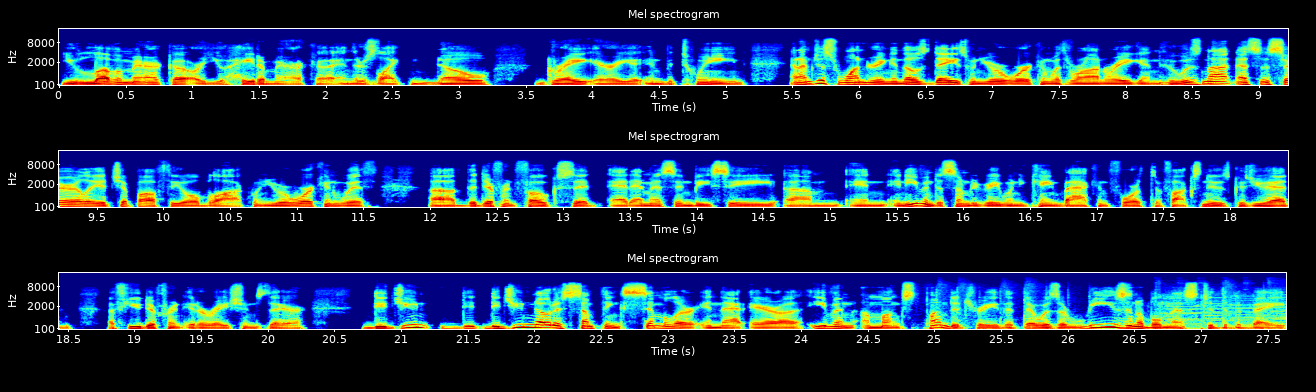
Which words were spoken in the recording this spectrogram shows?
you love America or you hate America and there's like no gray area in between. And I'm just wondering in those days when you were working with Ron Reagan, who was not necessarily a chip off the old block, when you were working with uh, the different folks at, at MSNBC, um, and and even to some degree when you came back and forth to Fox News, because you had a few different iterations there. Did you did, did you notice something similar in that era, even amongst punditry, that there was a reasonableness to the debate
